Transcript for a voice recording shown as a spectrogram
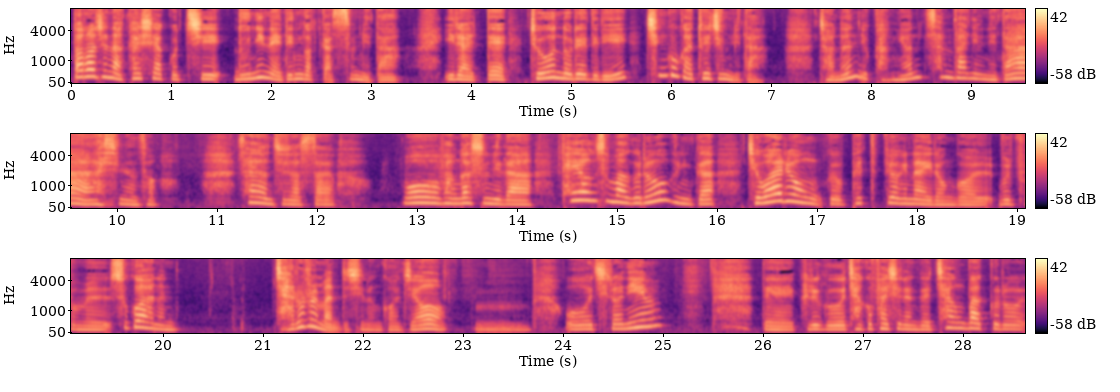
떨어진 아카시아 꽃이 눈이 내린 것 같습니다. 일할 때 좋은 노래들이 친구가 돼줍니다. 저는 6학년 3반입니다. 하시면서 사연 주셨어요. 오, 반갑습니다. 폐연 수막으로, 그러니까 재활용 그 페트병이나 이런 걸, 물품을 수거하는 자루를 만드시는 거죠. 음, 오 칠호님, 네, 그리고 작업하시는 그 창밖으로,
